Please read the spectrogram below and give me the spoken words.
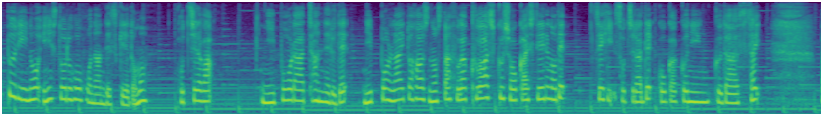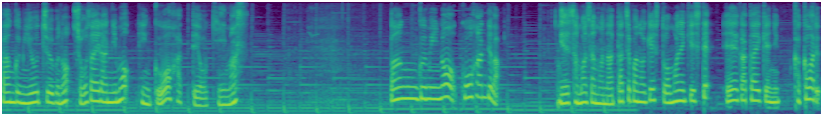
プリのインストール方法なんですけれどもこちらはニポラチャンネルで日本ライトハウスのスタッフが詳しく紹介しているのでぜひそちらでご確認ください。番組 YouTube の詳細欄にもリンクを貼っておきます。番組の後半ではさまざまな立場のゲストをお招きして映画体験に関わる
